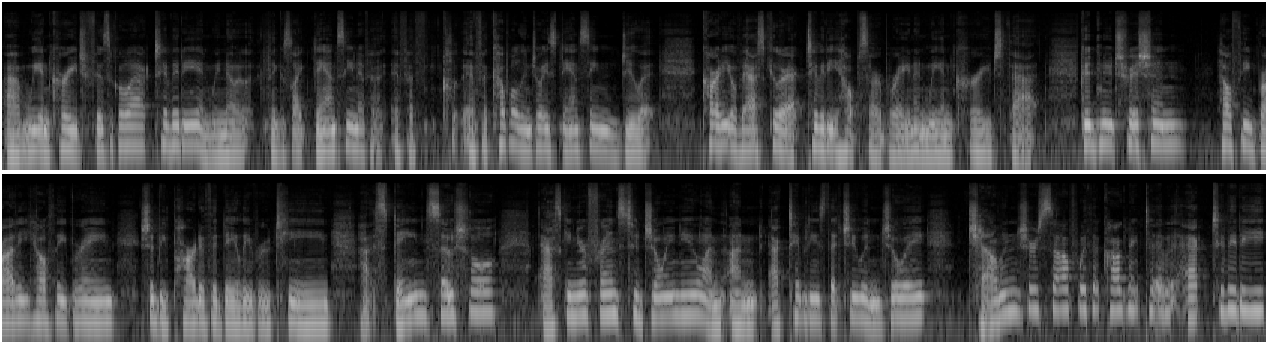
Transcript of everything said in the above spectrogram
Um, we encourage physical activity, and we know things like dancing. If a, if, a, if a couple enjoys dancing, do it. Cardiovascular activity helps our brain, and we encourage that. Good nutrition, healthy body, healthy brain should be part of the daily routine. Uh, staying social, asking your friends to join you on, on activities that you enjoy. Challenge yourself with a cognitive activity,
